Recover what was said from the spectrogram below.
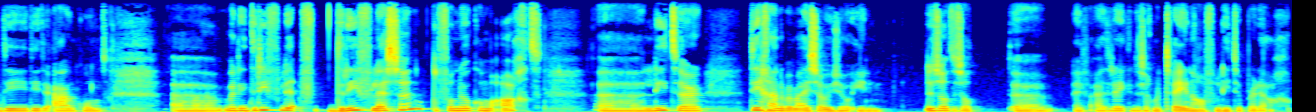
die, die er aankomt. Uh, maar die drie, drie flessen van 0,8 uh, liter, die gaan er bij mij sowieso in. Dus dat is al, uh, even uitrekenen, zeg maar 2,5 liter per dag.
